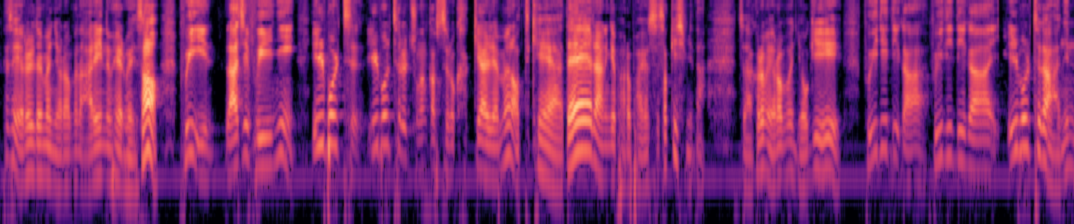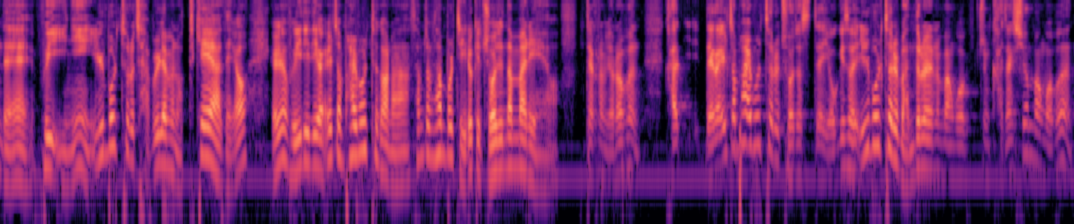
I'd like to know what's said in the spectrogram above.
그래서 예를 들면 여러분 아래 있는 회로에서 V 라지 V인이 1V 1V를 중간값으로 갖게 하려면 어떻게 해야 돼? 라는 게 바로 바이어스 서킷입니다. 자, 그러면 여러분 여기 VDD가 VDD가 1V가 아닌데 V인이 1V로 잡으려면 어떻게 해야 돼요? 예를 들면 VDD가 1.8V거나 3.3V 이렇게 주어진단 말이에요. 자, 그럼 여러분 가- 내가 1.8V를 주어졌을 때 여기서 1V를 만들어내는 방법 중 가장 쉬운 방법은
